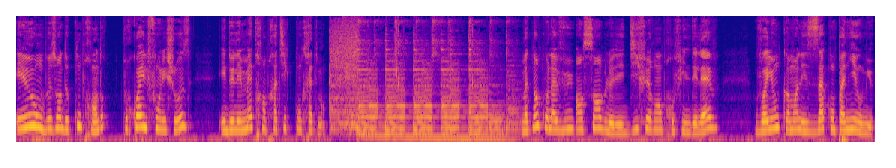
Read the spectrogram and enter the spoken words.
et eux ont besoin de comprendre pourquoi ils font les choses et de les mettre en pratique concrètement. Maintenant qu'on a vu ensemble les différents profils d'élèves, voyons comment les accompagner au mieux.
